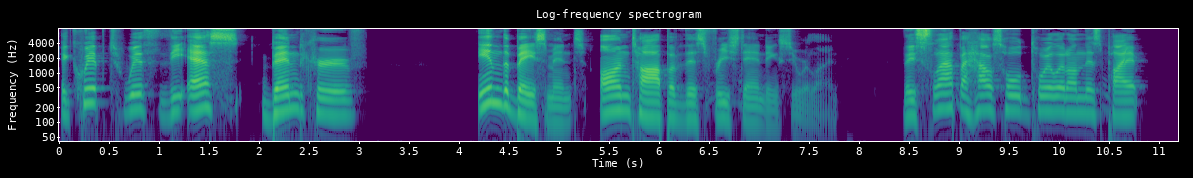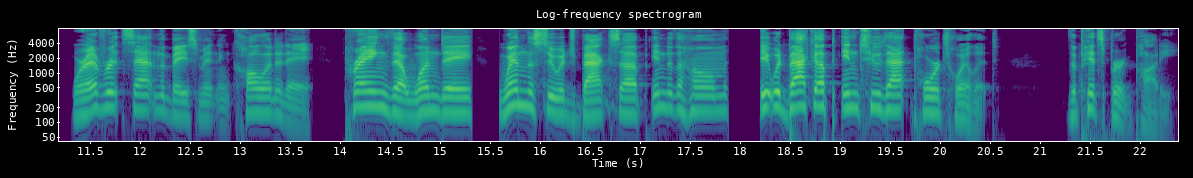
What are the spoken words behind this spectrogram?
equipped with the S bend curve in the basement on top of this freestanding sewer line. They slap a household toilet on this pipe wherever it sat in the basement and call it a day, praying that one day when the sewage backs up into the home, it would back up into that poor toilet, the Pittsburgh potty.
